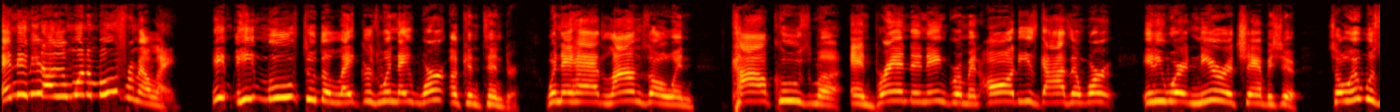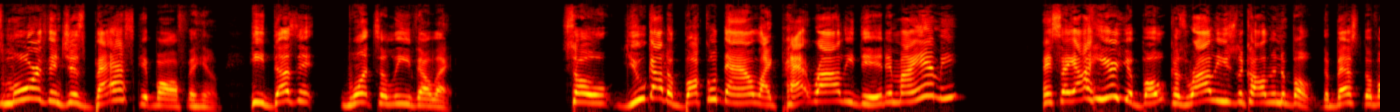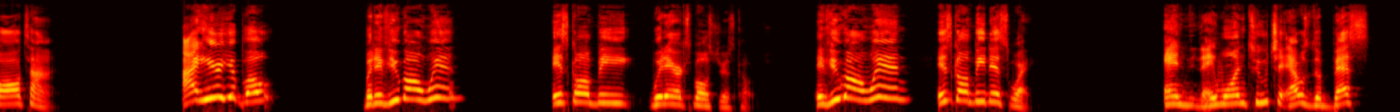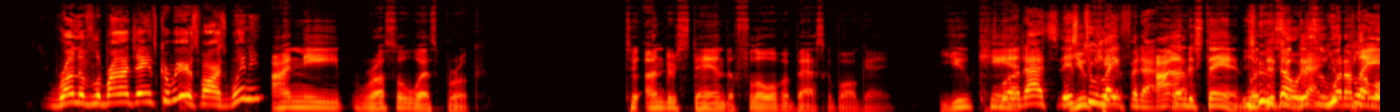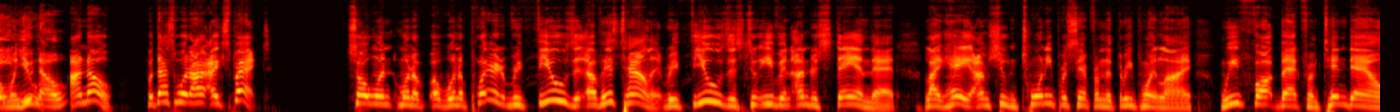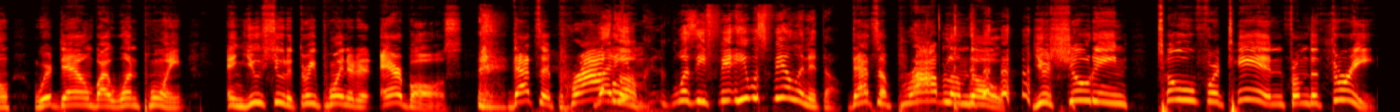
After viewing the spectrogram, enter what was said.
And then he doesn't want to move from LA. He he moved to the Lakers when they weren't a contender. When they had Lonzo and Kyle Kuzma and Brandon Ingram and all these guys and weren't anywhere near a championship. So it was more than just basketball for him. He doesn't want to leave LA. So you got to buckle down like Pat Riley did in Miami and say, I hear your boat, because Riley used to call him the boat, the best of all time. I hear your boat, but if you're going to win, it's going to be with Erik Spoelstra as coach. If you're going to win, it's going to be this way. and they won two. Cha- that was the best run of LeBron James' career as far as winning. I need Russell Westbrook to understand the flow of a basketball game. You can't. Well, that's it's too late for that. I bro. understand, You but this is this that. is You what I'm talking about. When you you, know. I know, but that's what I expect. So when when a uh, when a player refuses of his talent refuses to even understand that, like, hey, I'm shooting 20 percent from the three point line. We fought back from 10 down. We're down by one point, and you shoot a three pointer that air balls. That's a problem. he, was he? Fe- he was feeling it though. That's a problem, though. You're shooting two for 10 from the three.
